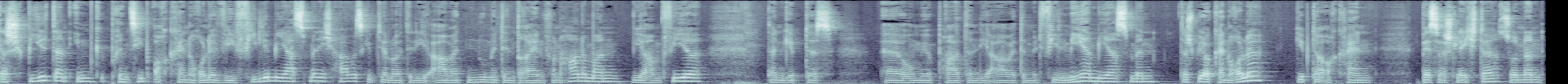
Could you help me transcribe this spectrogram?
Das spielt dann im Prinzip auch keine Rolle, wie viele Miasmen ich habe. Es gibt ja Leute, die arbeiten nur mit den dreien von Hahnemann. Wir haben vier. Dann gibt es äh, Homöopathen, die arbeiten mit viel mehr Miasmen. Das spielt auch keine Rolle. Gibt da auch kein besser, schlechter, sondern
